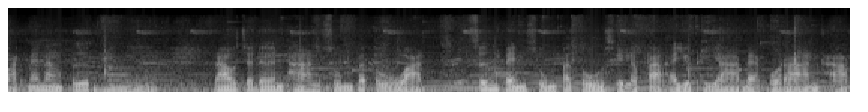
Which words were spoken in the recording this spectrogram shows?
วัดแม่นางปลื้มแห่งนี้ เราจะเดินผ่านซุ้มประตูวัด ซึ่งเป็นซุ้มประตูศิลปะอยุธยาแบบโบราณครับ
